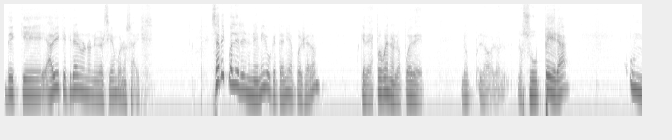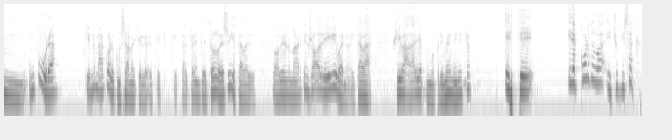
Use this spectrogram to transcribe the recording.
de que había que crear una universidad en Buenos Aires. ¿Sabe cuál era el enemigo que tenía Pueyrredón? Que después, bueno, lo puede, lo, supera un, cura, que no me acuerdo cómo se llama el que, que- está al frente de todo eso, y estaba el gobierno Martín Rodríguez, y bueno, y estaba Rivadavia como primer ministro. Este, era Córdoba y Chuquisaca.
